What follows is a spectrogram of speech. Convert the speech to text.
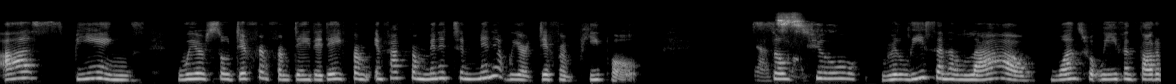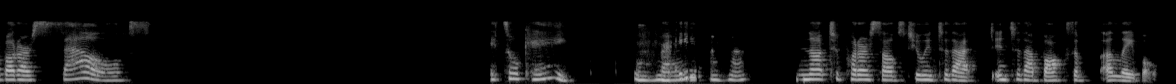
us beings, we are so different from day to day. From in fact, from minute to minute, we are different people. Yes. So to release and allow once what we even thought about ourselves, it's okay. Mm-hmm. Right? Mm-hmm. Not to put ourselves too into that into that box of a label.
